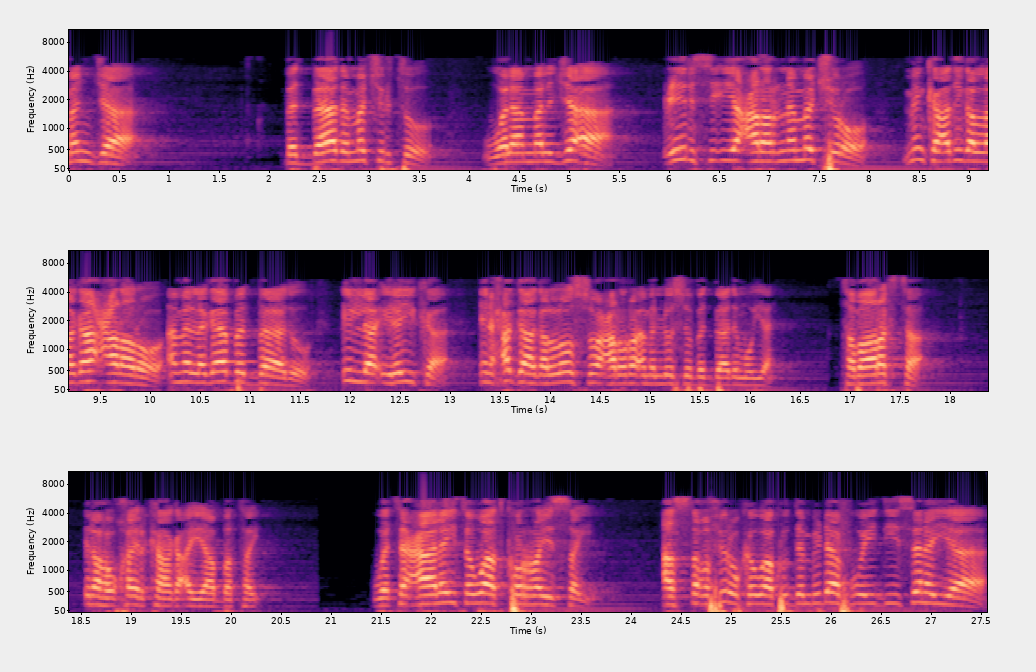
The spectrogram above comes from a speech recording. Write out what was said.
manja badbaada ma jirto. Walaa malja'a ciirsi iyo cararna ma jiro. Minka adiga lagaa cararo ama lagaa badbaado ilaa ilayka in xaggaaga loo soo cararo ama loo soo badbaado mooyaane tabaarakta ilaahuw khayrkaaga ayaa batay. Wa tacaalayta waad korraysay. Astakfiruka waa ku dembi dhaaf weydiisanayaa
